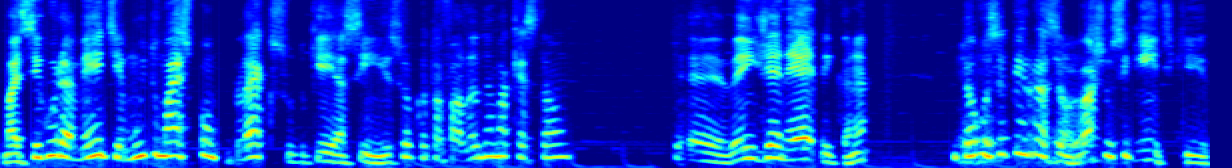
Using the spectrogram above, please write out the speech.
Mas seguramente é muito mais complexo do que assim. Isso que eu estou falando é uma questão é, bem genérica, né? Então você tem razão. Eu acho o seguinte que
